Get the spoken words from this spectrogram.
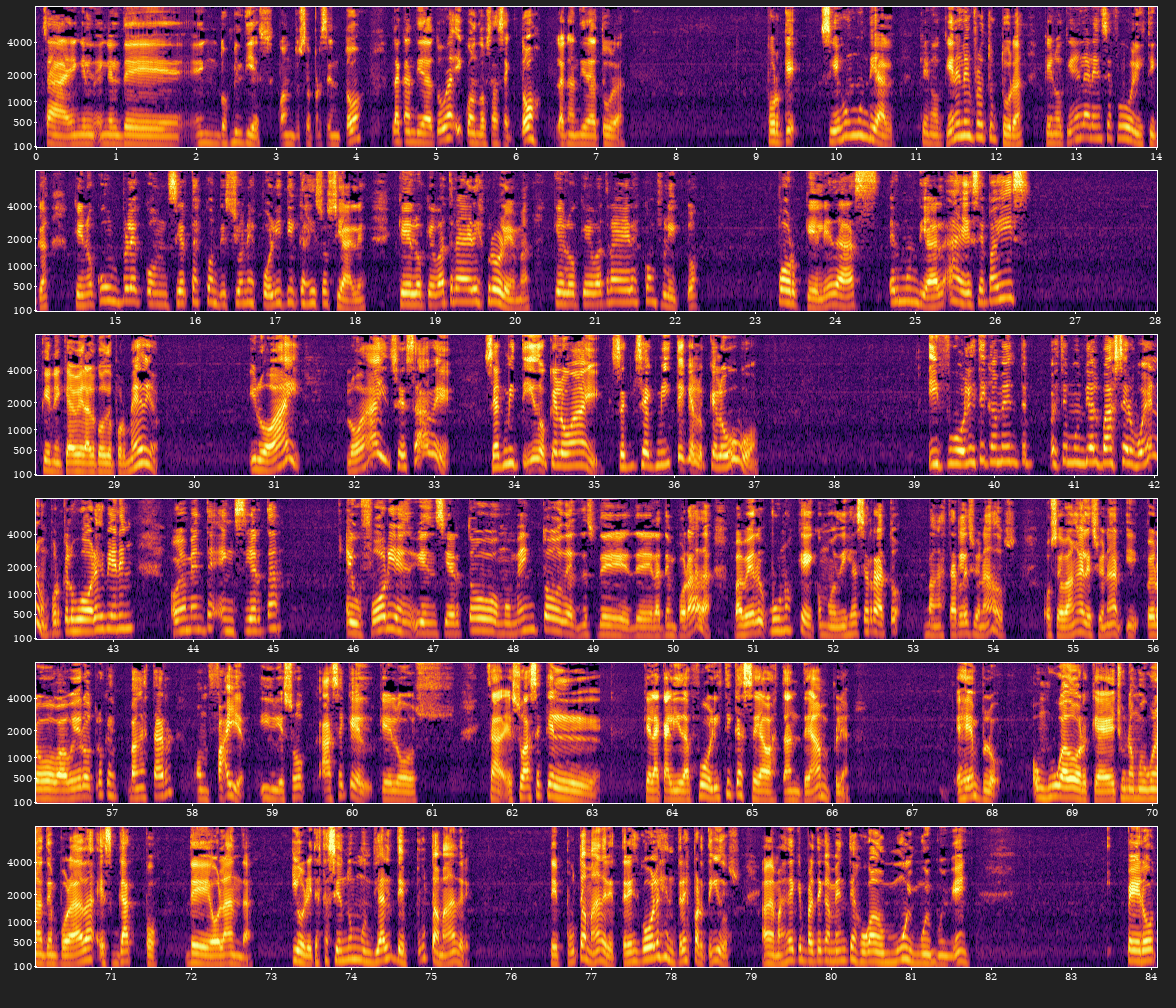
O sea, en el, en el de en 2010, cuando se presentó la candidatura y cuando se aceptó la candidatura. Porque si es un mundial que no tiene la infraestructura, que no tiene la herencia futbolística, que no cumple con ciertas condiciones políticas y sociales, que lo que va a traer es problema, que lo que va a traer es conflicto, ¿por qué le das el mundial a ese país? Tiene que haber algo de por medio. Y lo hay, lo hay, se sabe, se ha admitido que lo hay, se, admite que lo, que lo hubo. Y futbolísticamente este mundial va a ser bueno, porque los jugadores vienen, obviamente, en cierta euforia y en cierto momento de, la temporada. Va a haber unos que, como dije hace rato, van a estar lesionados o se van a lesionar, y, pero va a haber otros que van a estar on fire y eso hace que, que los, o sea, eso hace que, el, que la calidad futbolística sea bastante amplia. Ejemplo, un jugador que ha hecho una muy buena temporada es Gakpo de Holanda. Y ahorita está haciendo un mundial de puta madre. De puta madre. Tres goles en tres partidos. Además de que prácticamente ha jugado muy, muy, muy bien. Pero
